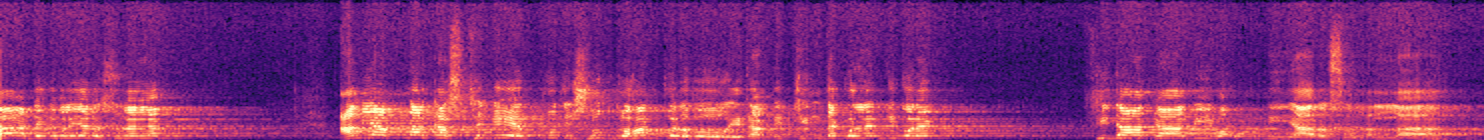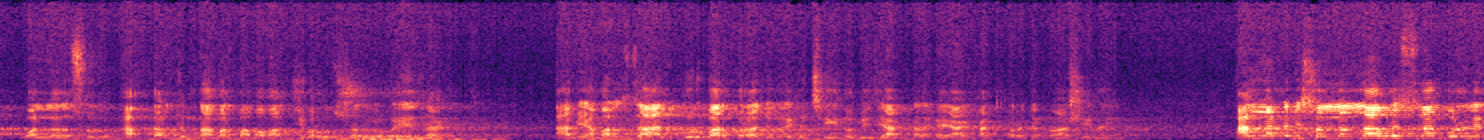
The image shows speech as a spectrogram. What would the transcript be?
আর ডেকে বলে, ইয়া রাসূলুল্লাহ, আমি আপনার কাছ থেকে প্রতিশোধ গ্রহণ করব, এটা আপনি চিন্তা করলেন কি করে? ফিদা কাবি ওয়া উম্মি ইয়া রাসূলুল্লাহ। আল্লাহ রাসূল, আপনার জন্য আমার বাবা মার জীবন উৎসর্গ হয়ে যাক। আমি আমার জান কুরবান করার জন্য এসেছি, নবীজি আপনার গায়ে আঘাত করার জন্য আসি নাই। আল্লাহ নবী সাল্লাল্লাহু আলাইহি সাল্লাম বললেন,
